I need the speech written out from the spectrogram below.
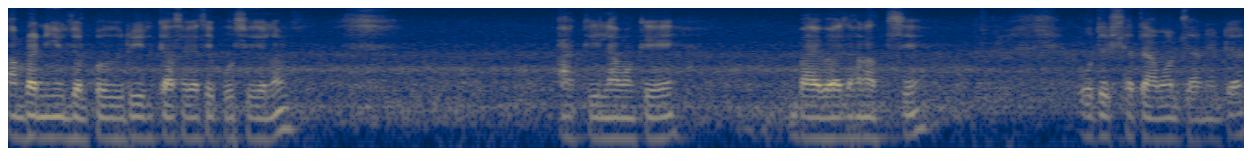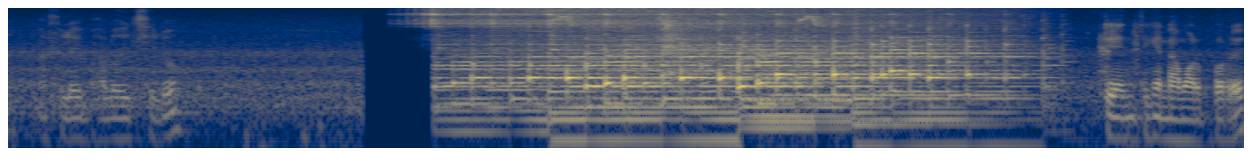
আমরা নিউ জলপাইগুড়ির কাছাকাছি পৌঁছে গেলাম। আকিল আমাকে বাই বাই জানাচ্ছে। ওদের সাথে আমার জার্নিটা আসলে ভালোই ছিল। ট্রেন থেকে নামার পরে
